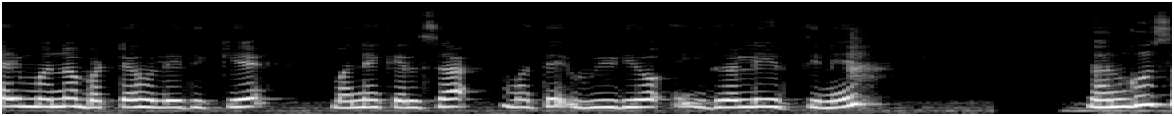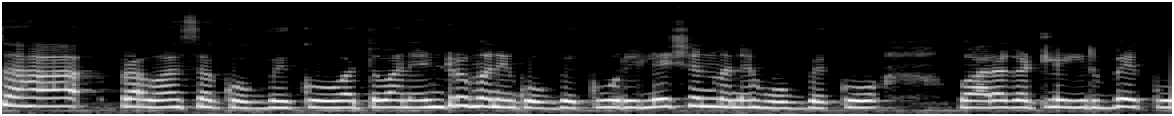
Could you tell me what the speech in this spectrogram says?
ಟೈಮನ್ನು ಬಟ್ಟೆ ಹೊಲಿಯೋದಕ್ಕೆ, ಮನೆ ಕೆಲಸ ಮತ್ತು ವಿಡಿಯೋ ಇದರಲ್ಲಿ ಇರ್ತೀನಿ. ನನಗೂ ಸಹ ಪ್ರವಾಸಕ್ಕೆ ಹೋಗಬೇಕು ಅಥವಾ ನೆಂಟರು ಮನೆಗೆ ಹೋಗಬೇಕು ರಿಲೇಷನ್ ಮನೆಗೆ ಹೋಗಬೇಕು ವಾರಗಟ್ಟಲೆ ಇರಬೇಕು,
